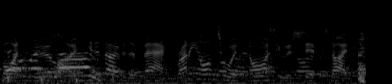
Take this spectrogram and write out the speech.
by Thurlow. Hit it over the back. Running onto it nicely was Seb Tape.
